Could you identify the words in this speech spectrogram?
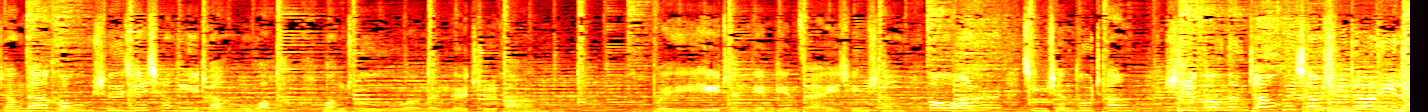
长大后，世界像一张网，网住我们的翅膀。回忆沉甸甸在心上，偶尔轻声独唱，是否能找回消失的力量？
